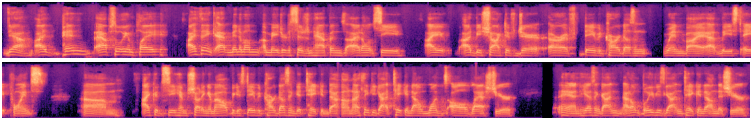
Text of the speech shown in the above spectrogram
Yeah, I pin absolutely in play. I think at minimum a major decision happens. I don't see. I I'd be shocked if Jer or if David Carr doesn't win by at least eight points. Um, I could see him shutting him out because David Carr doesn't get taken down. I think he got taken down once all of last year, and he hasn't gotten. I don't believe he's gotten taken down this year.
